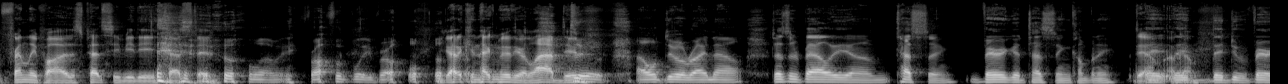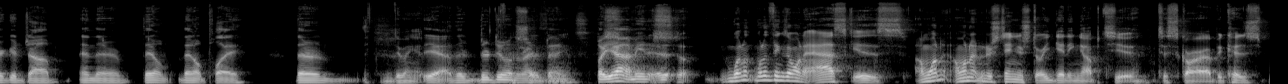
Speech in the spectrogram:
Friendly Paws pet CBD tested. well, I mean, probably, bro. you got to connect me with your lab, dude. Dude, I will do it right now. Desert Valley um, Testing, very good testing company. Damn, they, they they do a very good job, and they're they don't they don't play. They're doing it. yeah, they're they're doing the Sure right doing things. But yeah, I mean, it, So one of, one of the things I want to ask is I want I want to understand your story getting up to to Scara because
